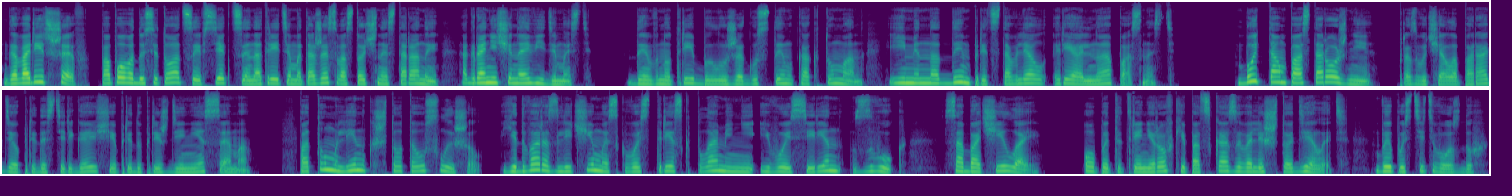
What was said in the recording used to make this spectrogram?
«Говорит шеф, по поводу ситуации в секции на третьем этаже с восточной стороны. Ограниченная видимость». Дым внутри был уже густым, как туман, и именно дым представлял реальную опасность. «Будь там поосторожнее», — прозвучало по радио предостерегающее предупреждение Сэма. Потом Линк что-то услышал. Едва различимый сквозь треск пламени и вой сирен звук — собачий лай. Опыт и тренировки подсказывали, что делать. Выпустить воздух,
